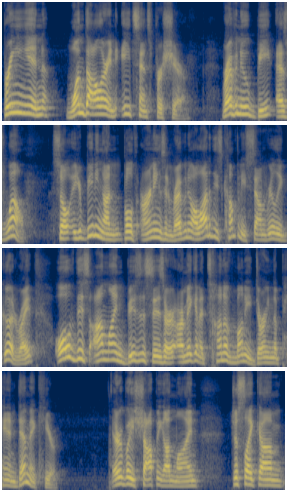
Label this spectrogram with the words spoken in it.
bringing in $1.08 per share. Revenue beat as well. So you're beating on both earnings and revenue. A lot of these companies sound really good, right? All of these online businesses are, are making a ton of money during the pandemic here. Everybody's shopping online, just like um,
